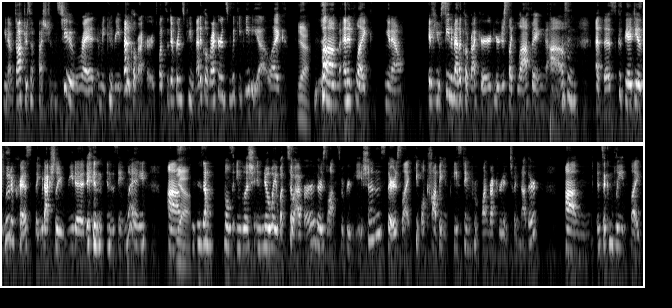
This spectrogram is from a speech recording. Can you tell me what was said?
you know, doctors have questions too, right? And we can read medical records. What's the difference between medical records and Wikipedia? Like, Yeah. Um, and if like you know, if you've seen a medical record, you're just like laughing um, at this because the idea is ludicrous that you would actually read it in in the same way. Um, Yeah. It resembles English in no way whatsoever. There's lots of abbreviations. There's like people copying and pasting from one record into another. Um, it's a complete like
